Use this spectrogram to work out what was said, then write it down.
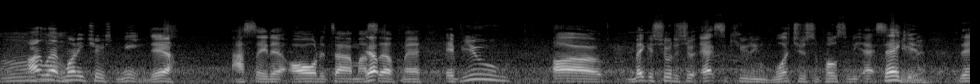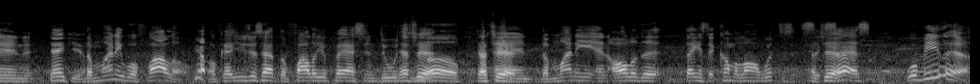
I let mm-hmm. money chase me. Yeah, I say that all the time myself, man. If you are making sure that you're executing what you're supposed to be executing, you. then Thank you. the money will follow. Yep. Okay, you just have to follow your passion, do what That's you it. love. That's it. and the money and all of the things that come along with the success will be there.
